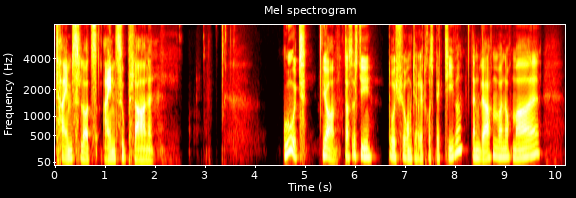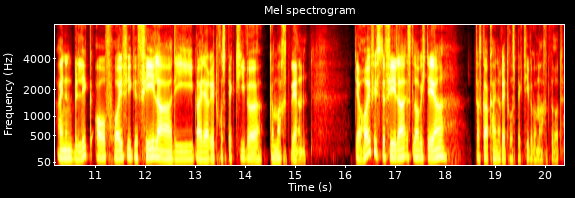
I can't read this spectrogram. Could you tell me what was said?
Timeslots einzuplanen. Gut, ja, das ist die Durchführung der Retrospektive. Dann werfen wir nochmal einen Blick auf häufige Fehler, die bei der Retrospektive gemacht werden. Der häufigste Fehler ist, glaube ich, der, dass gar keine Retrospektive gemacht wird.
